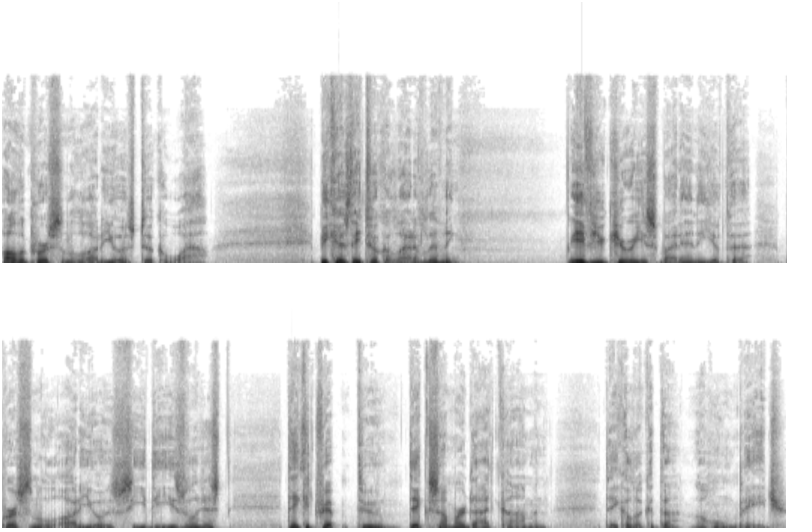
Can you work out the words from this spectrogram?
All the personal audios took a while because they took a lot of living. If you're curious about any of the personal audio CDs, well, just take a trip to dicksummer.com and take a look at the, the home page.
